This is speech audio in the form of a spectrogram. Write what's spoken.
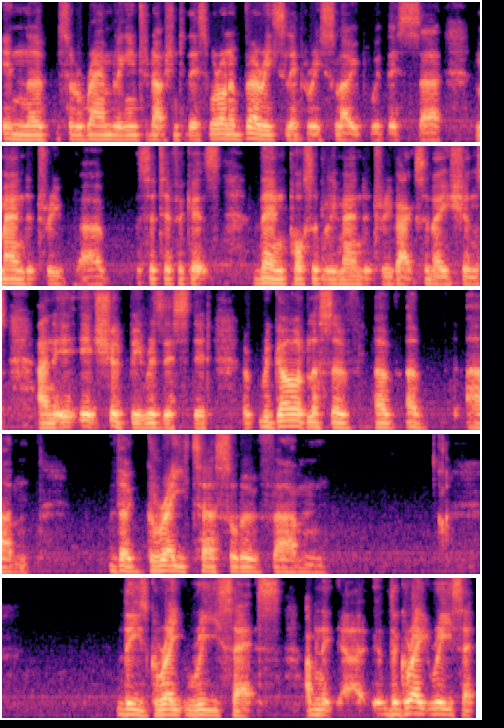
in the sort of rambling introduction to this we're on a very slippery slope with this uh, mandatory uh, certificates then possibly mandatory vaccinations. And it, it should be resisted regardless of of, of um, the greater sort of um, these great resets. I mean, uh, the great reset,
